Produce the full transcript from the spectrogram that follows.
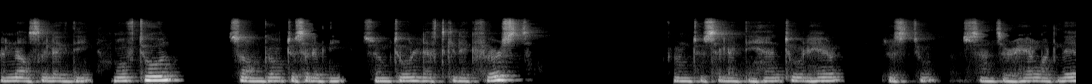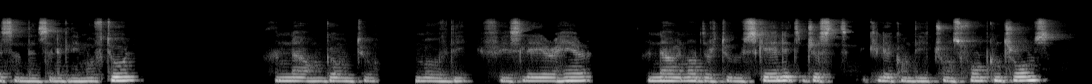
And now select the move tool. So I'm going to select the zoom tool, left click first. I'm going to select the hand tool here just to center here like this and then select the move tool. And now I'm going to move the face layer here and now in order to scale it, just click on the transform controls.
